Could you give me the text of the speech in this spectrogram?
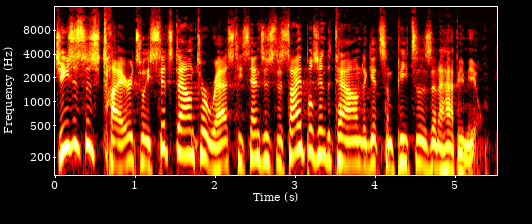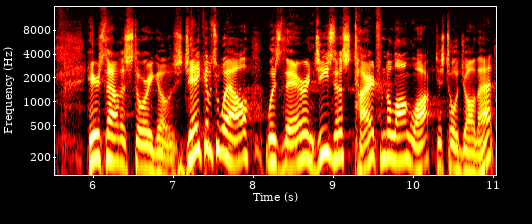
Jesus is tired, so he sits down to rest. He sends his disciples into town to get some pizzas and a happy meal. Here's how the story goes Jacob's well was there, and Jesus, tired from the long walk, just told you all that,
